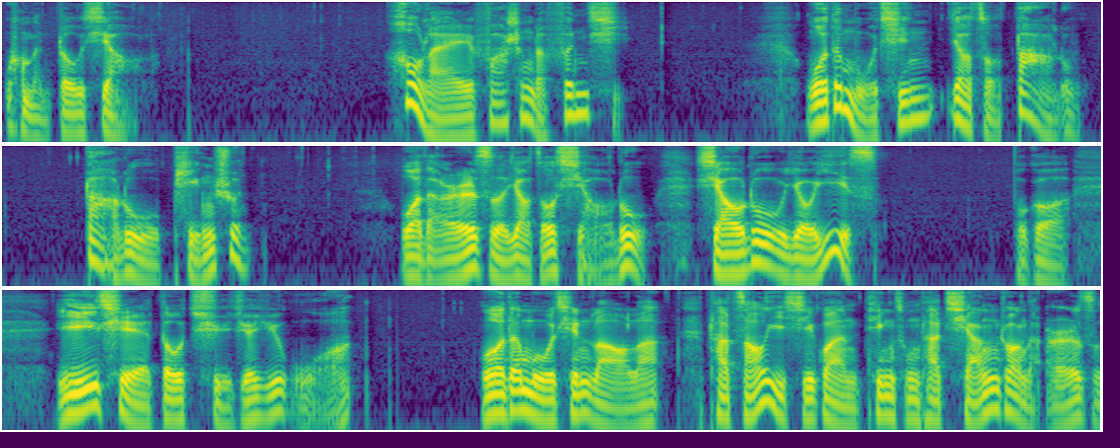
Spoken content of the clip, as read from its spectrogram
我们都笑了。后来发生了分歧。我的母亲要走大路，大路平顺。我的儿子要走小路，小路有意思。不过，一切都取决于我。我的母亲老了，她早已习惯听从她强壮的儿子；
